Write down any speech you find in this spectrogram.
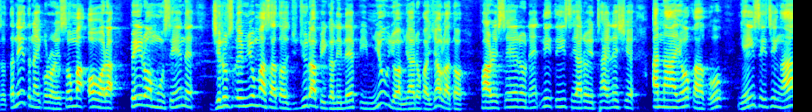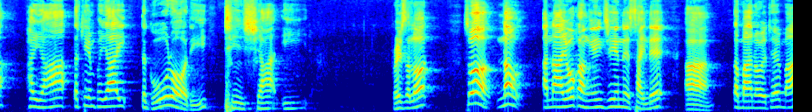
ဆိုတနေ့တနေ့ကိုရော်တွေဆုံးမဩဝါဒပေးတော်မူစဉ်တဲ့ဂျေရုရှလင်မြို့မှာစတော့ဂျူဒာပြည်ဂလိလဲပြည်မြို့ရွာများတို့ကရောက်လာတော့ဖာရိဆဲတို့နဲ့နိတိဆရာတို့ထိုင်လက်ရှိအနာယောဂါကိုငြိမ်းစေခြင်းကဖယားသခင်ဖယား၏ တကိုးတော်သည်ထင်ရှား၏ Praise the Lord so now အနာယောဂါငြိမ်းခြင်းနဲ့ဆိုင်တဲ့အာတမန်တော်တွေထဲမှာ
